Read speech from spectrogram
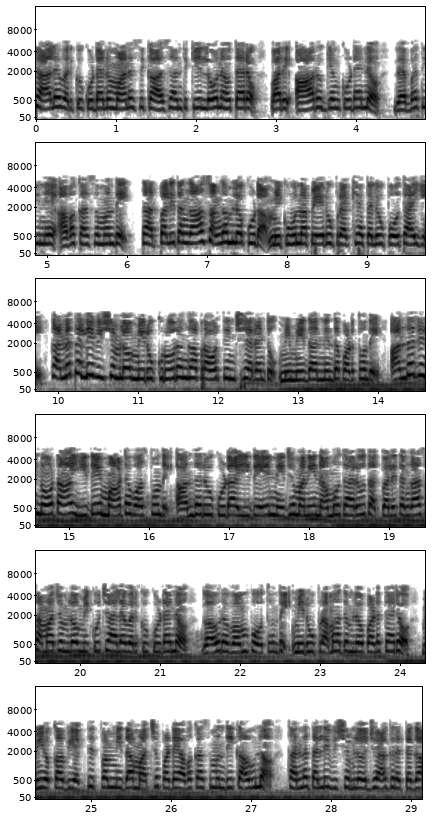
చాలా వరకు కూడాను మానసిక అశాంతికి లోనవుతారు. వారి ఆరోగ్యం కూడాను దెబ్బతినే అవకాశం ఉంది. తత్ఫలితంగా సంఘంలో కూడా మీకు ఉన్న పేరు ప్రఖ్యాతలు పోతాయి. కన్నతల్లి విషయంలో మీరు క్రూరంగా ప్రవర్తించారంటూ మీ మీద నింద పడుతుంది. అందరి నోట ఇదే మాట వస్తుంది. అందరూ కూడా ఇదే నిజమని నమ్ముతారు. తత్ఫలితంగా సమాజంలో మీకు చాలా వరకు కూడాను గౌరవం పోతుంది. మీరు ప్రమాదంలో పడతారో మీ యొక్క వ్యక్తిత్వం మీద మచ్చపడే అవకాశం ఉంది. కావున కన్న తల్లి విషయంలో జాగ్రత్తగా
